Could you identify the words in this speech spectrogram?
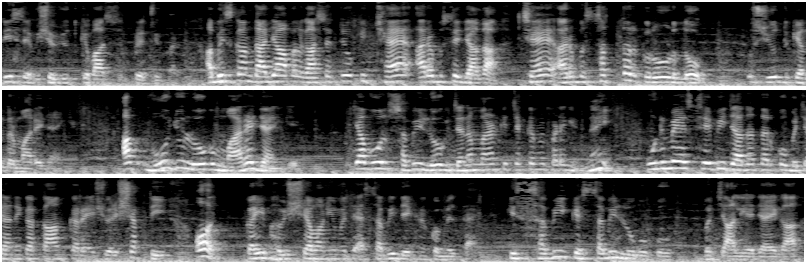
तीसरे विश्व युद्ध के बाद पृथ्वी पर। अब इसका अंदाज़ा आप लगा सकते हो कि छह अरब से ज़्यादा, छह अरब सत्तर करोड़ लोग उस युद्ध के अंदर मारे जाएँगे। अब वो जो लोग मारे जाएँगे क्या वो सभी लोग जन्म मरण के चक्कर में पड़ेंगे? नहीं। उनमें से भी ज़्यादातर को बचाने का काम कर रहे ईश्वरीय शक्ति और कई भविष्यवाणियों में तो ऐसा भी देखने को मिलता है कि सभी के सभी लोगों को बचा लिया जाएगा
